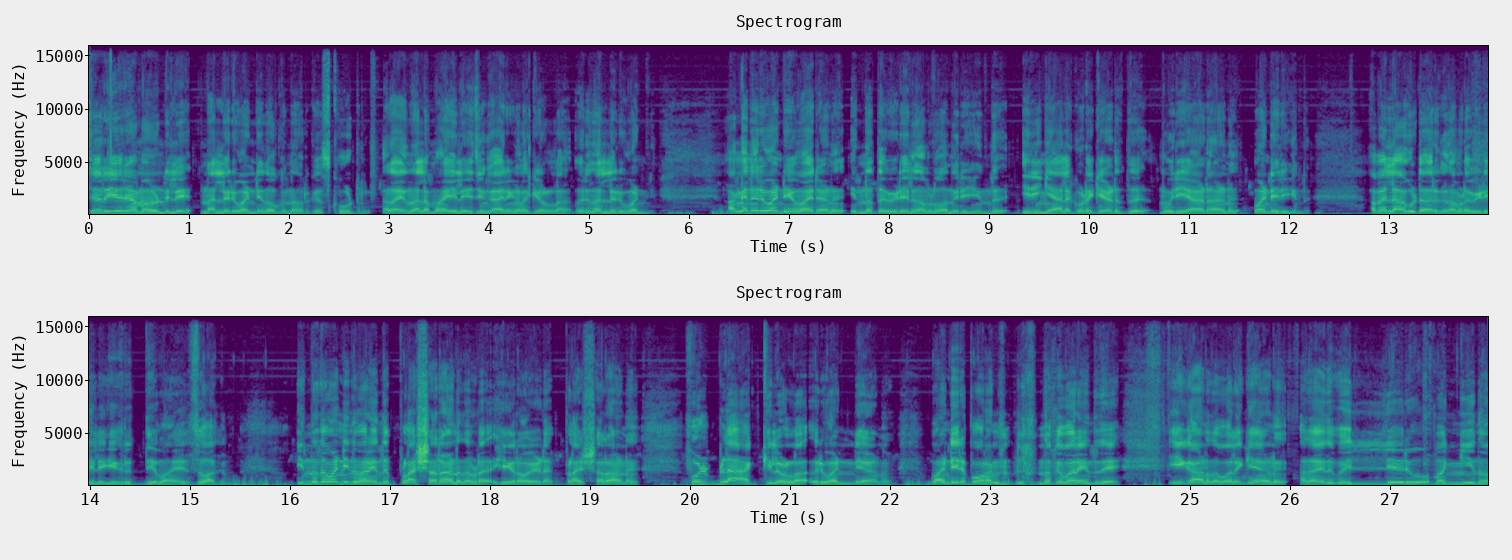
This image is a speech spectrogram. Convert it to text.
ചെറിയൊരു എമൗണ്ടിൽ നല്ലൊരു വണ്ടി നോക്കുന്നവർക്ക് സ്കൂട്ടർ അതായത് നല്ല മൈലേജും കാര്യങ്ങളൊക്കെ ഉള്ള ഒരു നല്ലൊരു വണ്ടി. അങ്ങനെ ഒരു വണ്ടിയുമായിട്ടാണ് ഇന്നത്തെ വീഡിയോയിൽ നമ്മൾ വന്നിരിക്കുന്നത്. ഇരിങ്ങാലക്കുടയ്ക്ക് അടുത്ത് മുരിയാടാണ് വണ്ടിയിരിക്കുന്നത്. അപ്പോൾ എല്ലാ കൂട്ടുകാർക്കും നമ്മുടെ വീഡിയോയിലേക്ക് ഹൃദ്യമായ സ്വാഗതം. ഇന്നത്തെ വണ്ടി എന്ന് പറയുന്നത് പ്ലഷറാണ് നമ്മുടെ ഹീറോയുടെ പ്ലഷറാണ് ഫുൾ ബ്ലാക്കിലുള്ള ഒരു വണ്ടിയാണ്. വണ്ടിയുടെ പുറം എന്നൊക്കെ പറയുന്നത് ഈ കാണുന്ന പോലെയൊക്കെയാണ്. അതായത് വലിയൊരു ഭംഗിയെന്നോ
